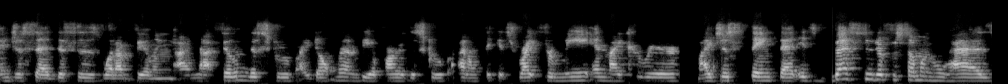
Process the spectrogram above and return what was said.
and just said, This is what I'm feeling. I'm not feeling this group. I don't want to be a part of this group. I don't think it's right for me and my career. I just think that it's best suited for someone who has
